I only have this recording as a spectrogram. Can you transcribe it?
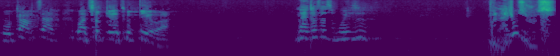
我告战，我出给出掉啊！”那你说这怎么回事？本来就是如此，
